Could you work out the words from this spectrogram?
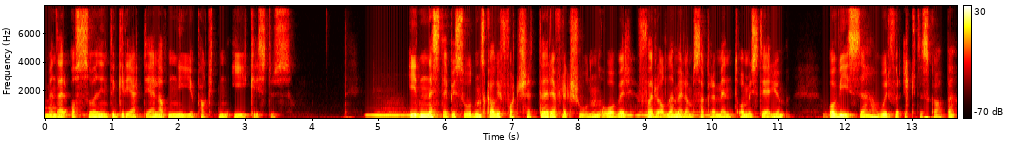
men det er også en integrert del av den nye pakten i Kristus. I den neste episoden skal vi fortsette refleksjonen over forholdet mellom sakrament og mysterium, og vise hvorfor ekteskapet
